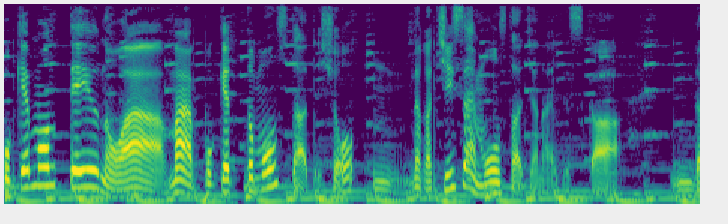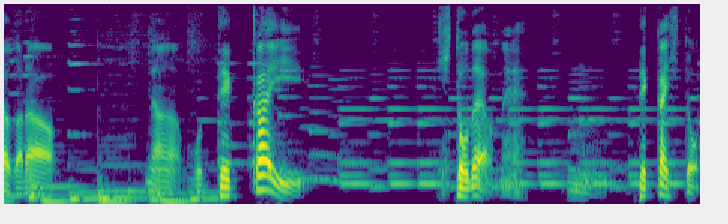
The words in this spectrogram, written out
ポケモンっていうのは、まあ、ポケットモンスターでしょ？うん。だから小さいモンスターじゃないですか。だから、な、もうでっかい人だよね。うん。でっかい人。うん。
